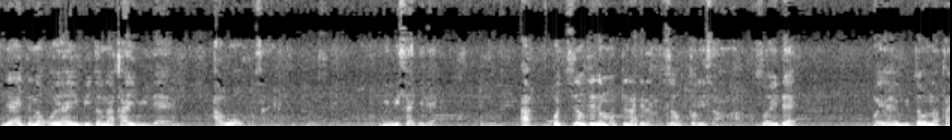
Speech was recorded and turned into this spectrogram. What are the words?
左手の親指と中指で顎を押さえる。指先で。あこっちの手で持ってなきゃダメですよ鳥さんは。それで親指と中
